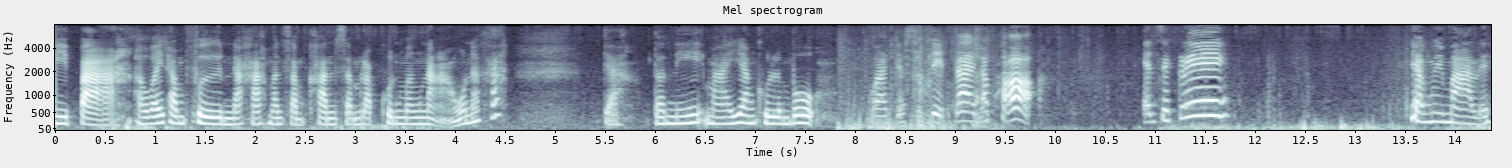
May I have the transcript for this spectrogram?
มีป่าเอาไว้ทำฟืนนะคะ มันสำคัญสำหรับคนเมืองหนาวนะคะจ้ะตอนนี้ไม้ยังคุณลัมโบกว่าจะเสด็จได้นะพ่อแอนสกริงยังไม่มาเลย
